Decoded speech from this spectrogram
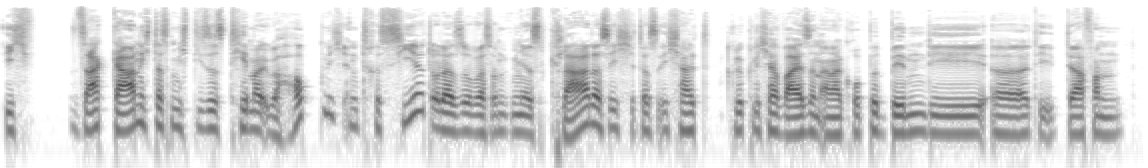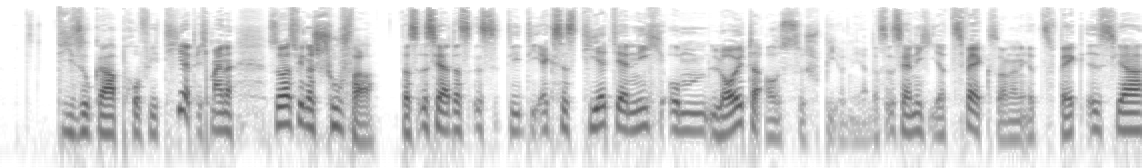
ich sag gar nicht, dass mich dieses Thema überhaupt nicht interessiert oder sowas und mir ist klar, dass ich, dass ich halt glücklicherweise in einer Gruppe bin, die, äh, die davon die sogar profitiert. Ich meine, sowas wie eine Schufa, das ist ja, das ist, die, die existiert ja nicht, um Leute auszuspionieren. Das ist ja nicht ihr Zweck, sondern ihr Zweck ist ja,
